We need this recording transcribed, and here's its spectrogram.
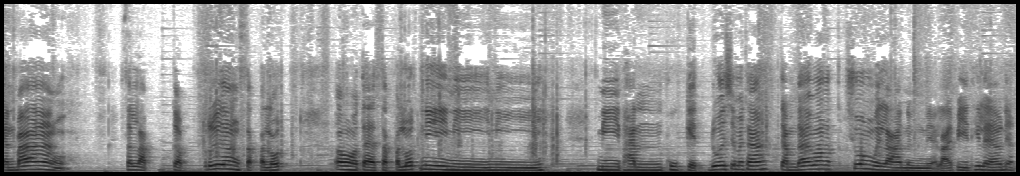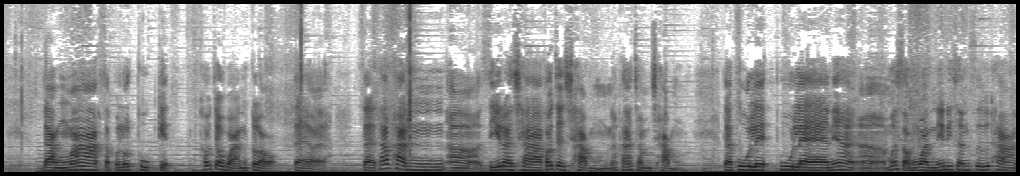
กันบ้าง ลับกับเรื่องสับปะรดอ๋อแต่สับปะรดนี่มีมีมีพันภูเก็ตด้วยใช่ไหมคะจำได้ว่าช่วงเวลาหนึ่งเนี่ยหลายปีที่แล้วเนี่ยดังมากสับปะรดภูเก็ตเขาจะหวานกรอบแต่แต่ถ้าพันสีราชาเขาจะฉ่ำนะคะฉ่ำๆแต่ภูเลภูแลเนี่ยเมื่อสองวันนี้ดิฉันซื้อทาน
